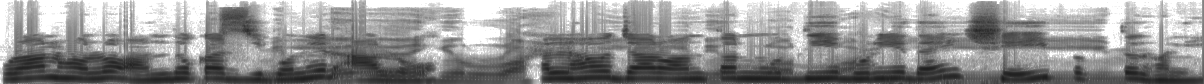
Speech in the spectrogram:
কোরআন হলো অন্ধকার জীবনের আলো। আল্লাহ যার অন্তর নূর দিয়ে ভরিয়ে দেয় সেই প্রকৃত ধনী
